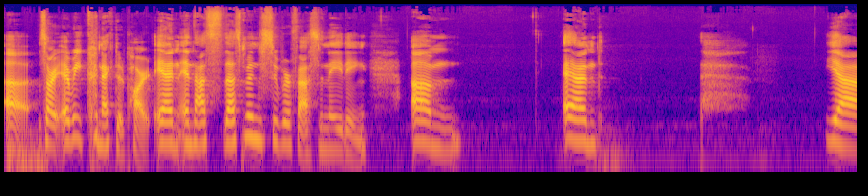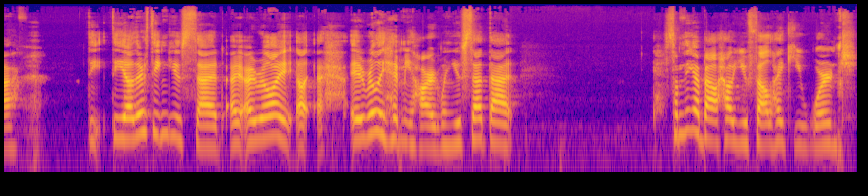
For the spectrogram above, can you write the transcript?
Uh, sorry, every connected part, and and that's that's been super fascinating. Um, and yeah. The the other thing you said, I, I really uh, it really hit me hard when you said that something about how you felt like you weren't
